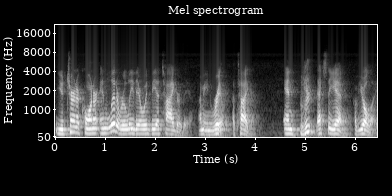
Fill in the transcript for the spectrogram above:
you'd turn a corner and literally there would be a tiger there. I mean, real, a tiger. And that's the end of your life.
